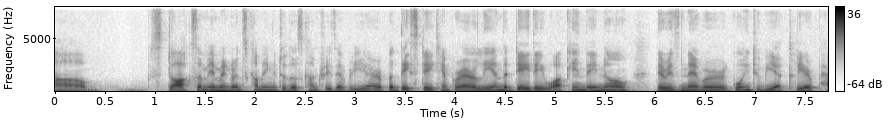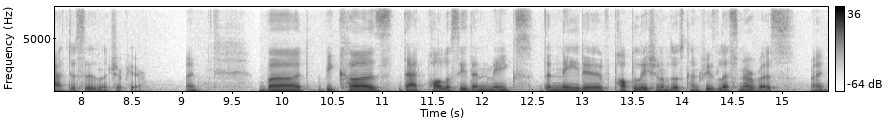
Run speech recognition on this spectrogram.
um, stocks some immigrants coming into those countries every year, but they stay temporarily, and the day they walk in, they know there is never going to be a clear path to citizenship here. Right? But because that policy then makes the native population of those countries less nervous, right?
